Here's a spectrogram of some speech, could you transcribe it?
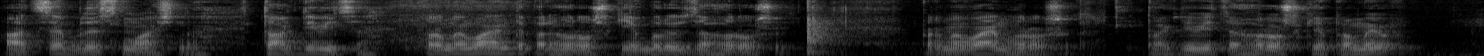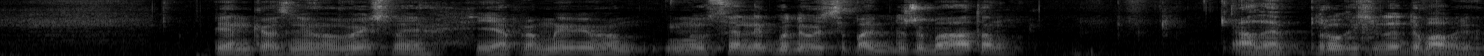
А це буде смачно. Так, дивіться, промиваємо тепер горошки. Я берусь за горошок. Промиваємо горошок. Так, дивіться, горошок я промив. Пенка з нього вийшла, я промив його. Ну, все не буду висипати дуже багато, але трохи сюди додавлю.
